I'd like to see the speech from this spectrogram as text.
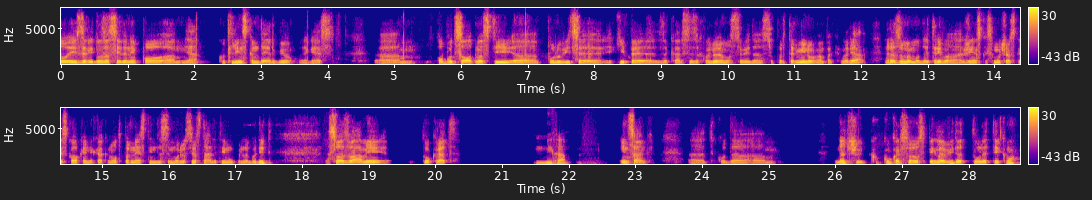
to je izredno zasedanje po um, ja, kotlinskem derbiju, um, ob odsotnosti uh, polovice ekipe, za kar se zahvaljujemo, seveda, super terminu, ampak verja, razumemo, da je treba ženske smočarske skoke nekako odprnesti in da se morajo vsi ostali temu prilagoditi. Sva z vami tokrat. Miha. In Sank. Uh, tako da, um, kar so uspela videti tole tekmo,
